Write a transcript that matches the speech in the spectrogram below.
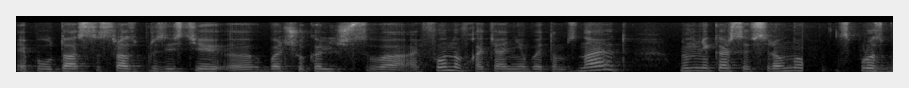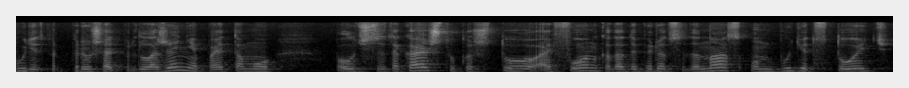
Apple удастся сразу произвести э, большое количество айфонов, хотя они об этом знают. Но мне кажется, все равно спрос будет превышать предложение, поэтому получится такая штука, что iPhone, когда доберется до нас, он будет стоить,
